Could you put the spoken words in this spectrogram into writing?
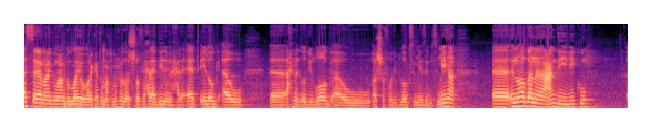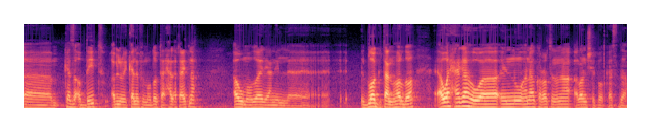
السلام عليكم ورحمة الله وبركاته. معكم محمد أشرف في حلقة جديدة من حلقات ايلوج أو آه، أحمد audio vlog أو أشرف audio vlog سميها زي ما بنسميها. آه، النهاردة أنا عندي ليكو آه، كذا update قبل ما نتكلم في الموضوع بتاع الحلقة بتاعتنا أو موضوع يعني ال- ال vlog بتاع النهاردة. أول حاجة هو إنه أنا قررت إن أنا أ launch البودكاست ده.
